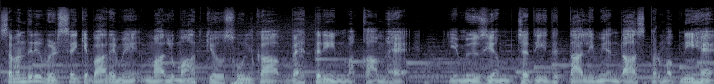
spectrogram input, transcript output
समंदरी विरसे के बारे में मालूम के हसूल का बेहतरीन मकाम है। ये म्यूज़ियम जदीद तालीमी अंदाज पर मबनी है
